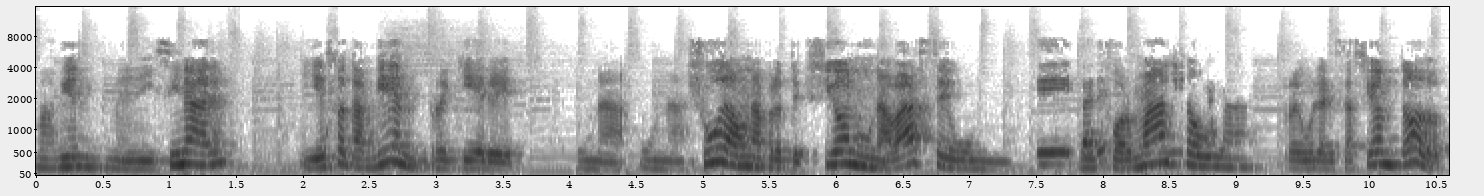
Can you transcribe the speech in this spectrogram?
más bien medicinal y eso también requiere una, una ayuda, una protección, una base, un, un formato, una regularización, todo.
